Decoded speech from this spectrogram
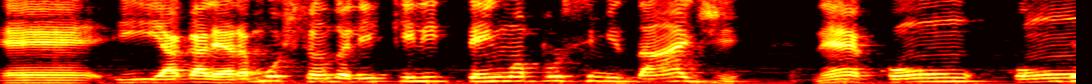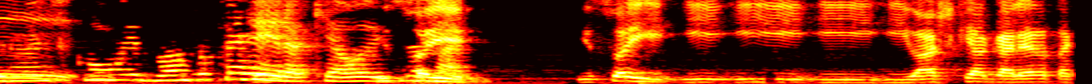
É, e a galera mostrando ali que ele tem uma proximidade né, com. com Grande com o Evandro Ferreira, que é o Isso aí. Isso aí. E, e, e, e, eu acho que a galera tá,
